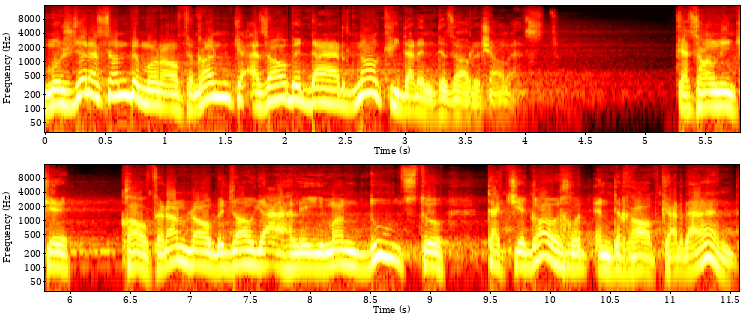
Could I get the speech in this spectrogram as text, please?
مژده رسان به منافقان که عذاب دردناکی در انتظارشان است. کسانی که کافران را به جای اهل ایمان دوست و تکیهگاه خود انتخاب کردند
